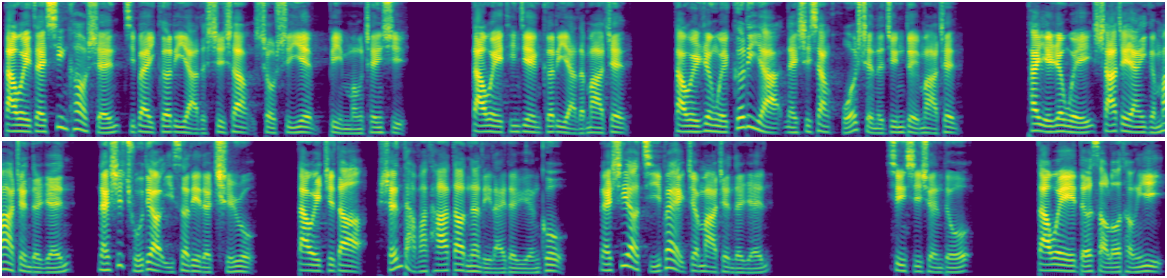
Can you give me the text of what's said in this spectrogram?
大卫在信靠神击败歌利亚的事上受试验，并蒙称许。大卫听见歌利亚的骂阵，大卫认为歌利亚乃是向活神的军队骂阵，他也认为杀这样一个骂阵的人，乃是除掉以色列的耻辱。大卫知道神打发他到那里来的缘故，乃是要击败这骂阵的人。信息选读。大卫得扫罗同意，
